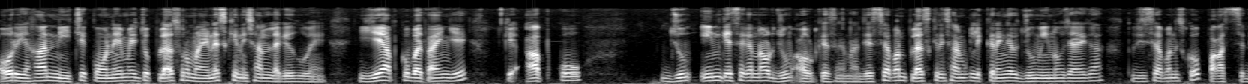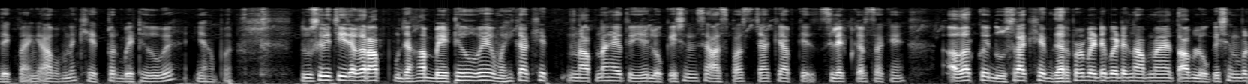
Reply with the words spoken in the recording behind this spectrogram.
और यहाँ नीचे कोने में जो प्लस और माइनस के निशान लगे हुए हैं, ये आपको बताएँगे कि आपको जूम इन कैसे करना और जूम आउट कैसे करना। जैसे अपन प्लस के निशान पर क्लिक करेंगे तो जूम इन हो जाएगा तो जिससे अपन इसको पास से देख पाएँगे। आप अपने खेत पर बैठे हुए यहाँ पर। दूसरी चीज़, अगर आप जहाँ बैठे हुए वहीं का खेत नापना है तो ये लोकेशन से आसपास जाके आप सिलेक्ट कर सकें। अगर कोई दूसरा खेत घर पर बैठे बैठे नापना है तो आप लोकेशन पर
